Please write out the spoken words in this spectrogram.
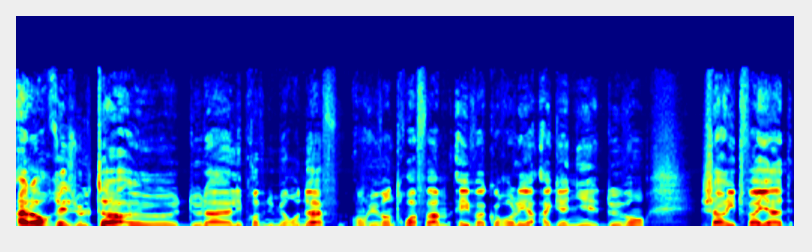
Alors, résultat euh, de l'épreuve numéro 9. En U23 femmes, Eva Corolea a gagné devant Charit Fayad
